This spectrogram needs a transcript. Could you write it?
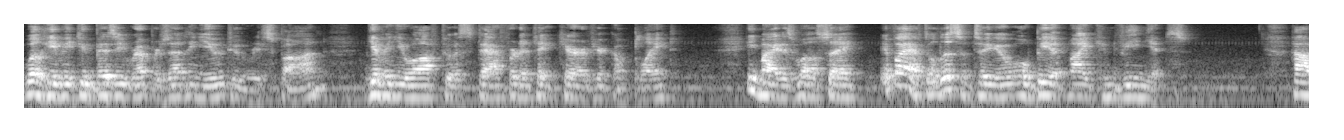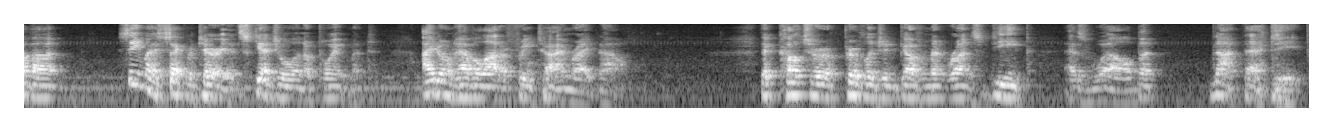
will he be too busy representing you to respond? giving you off to a staffer to take care of your complaint. He might as well say, if I have to listen to you, it will be at my convenience. How about, see my secretary and schedule an appointment. I don't have a lot of free time right now. The culture of privilege in government runs deep as well, but not that deep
